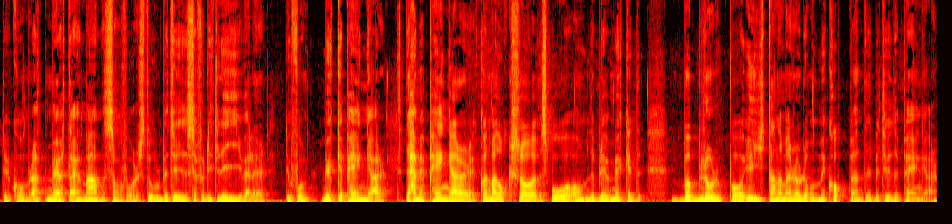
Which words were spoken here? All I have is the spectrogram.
du kommer att möta en man som får stor betydelse för ditt liv eller du får mycket pengar. Det här med pengar kunde man också spå om det blev mycket bubblor på ytan när man rörde om i koppen. Det betyder pengar.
